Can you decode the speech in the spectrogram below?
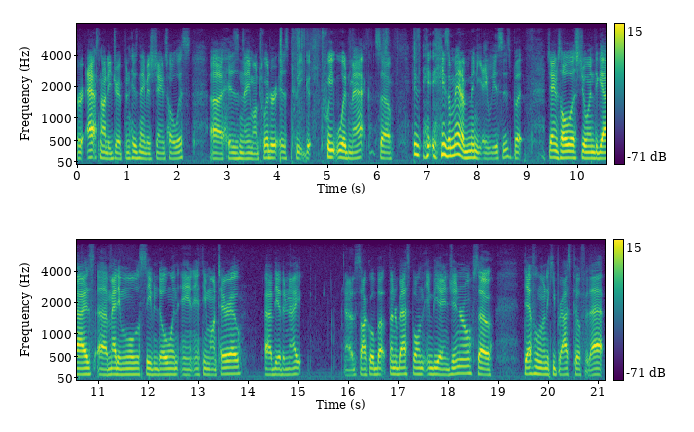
or at Snotty Drippin. His name is James Hollis. Uh, his name on Twitter is Tweet, Tweetwood Mac. So he's, he's a man of many aliases, but James Hollis joined the guys, uh, Matty Moore, Stephen Dolan, and Anthony Montero uh, the other night uh, to talk a little about Thunder basketball and the NBA in general. So definitely want to keep your eyes peeled for that.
